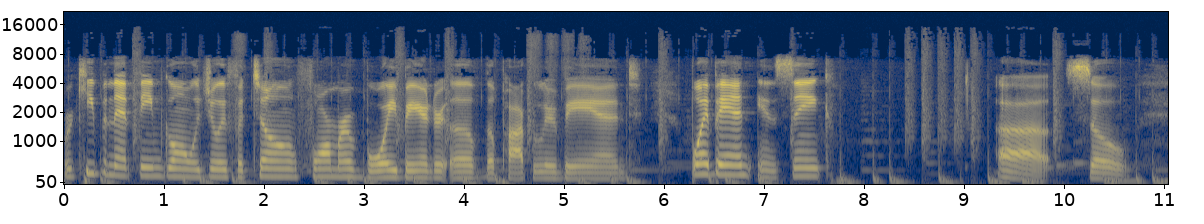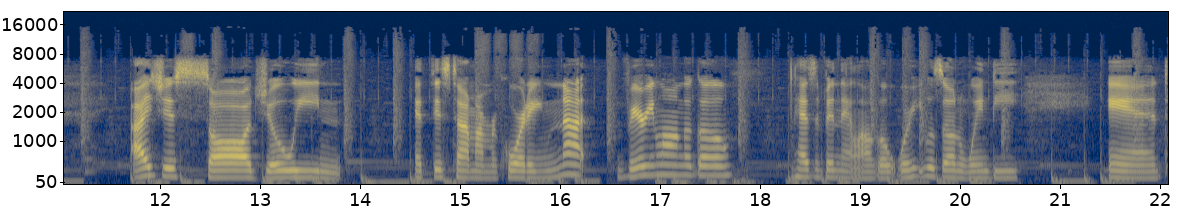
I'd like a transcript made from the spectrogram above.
we're keeping that theme going with Joey Fatone, former boy bander of the popular band boy band NSYNC. Uh, so I just saw Joey at this time I'm recording not very long ago. It hasn't been that long ago where he was on Wendy and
